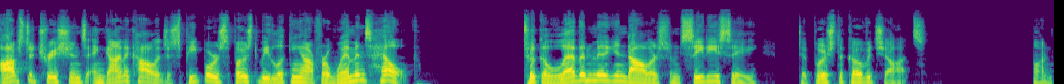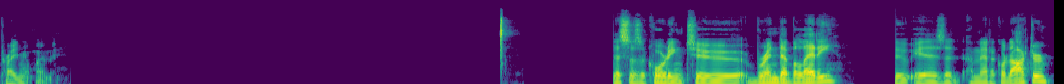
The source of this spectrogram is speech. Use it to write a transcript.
Obstetricians and Gynecologists, people are supposed to be looking out for women's health took $11 million from CDC to push the COVID shots on pregnant women. This is according to Brenda Baletti, who is a, a medical doctor.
